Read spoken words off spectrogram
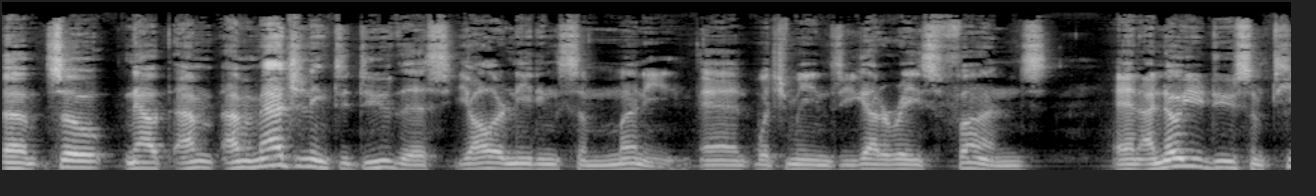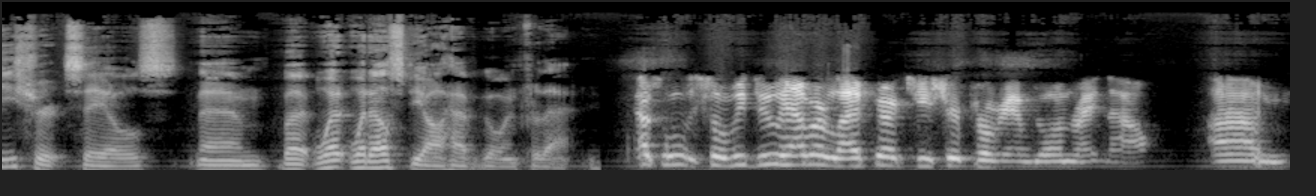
Um, so now I'm I'm imagining to do this, y'all are needing some money, and which means you got to raise funds. And I know you do some T-shirt sales, um, but what what else do y'all have going for that? Absolutely. So we do have our lifeguard T-shirt program going right now. Um,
